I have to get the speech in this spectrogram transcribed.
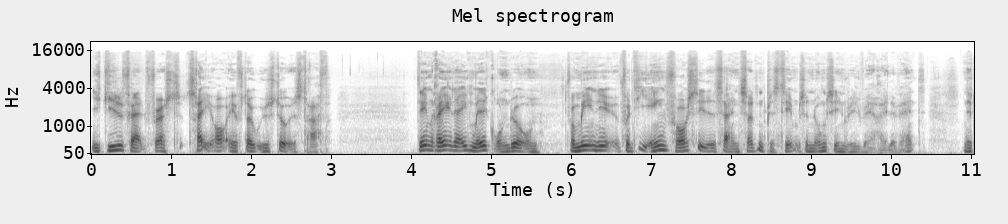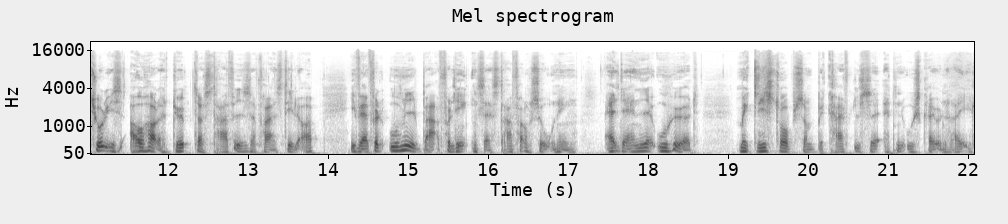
i givet fald først tre år efter udstået straf. Den regel er ikke med i grundloven, formentlig fordi ingen forestillede sig, at en sådan bestemmelse nogensinde ville være relevant. Naturligvis afholder dømt og straffede sig fra at stille op, i hvert fald umiddelbar forlængelse af strafafsoningen. Alt andet er uhørt, med Glistrup som bekræftelse af den uskrevne regel.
